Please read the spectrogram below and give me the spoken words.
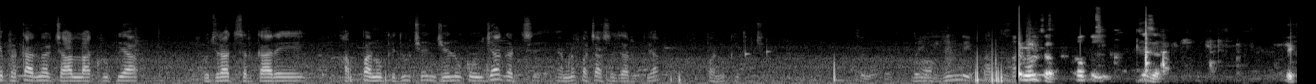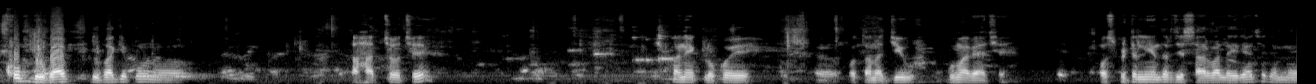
એ પ્રકારના ચાર લાખ રૂપિયા ગુજરાત સરકારે આપવાનું કીધું છે. જે લોકો ઇજાગ્રસ્ત છે એમને પચાસ હજાર રૂપિયા આપવાનું કીધું છે. એક ખૂબ દુર્ભાગ્ય દુર્ભાગ્યપૂર્ણ હાથો હાદસો છે. અનેક લોકોએ પોતાના જીવ ગુમાવ્યા છે. હોસ્પિટલની અંદર જે સારવાર લઈ રહ્યા છે, તેમને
